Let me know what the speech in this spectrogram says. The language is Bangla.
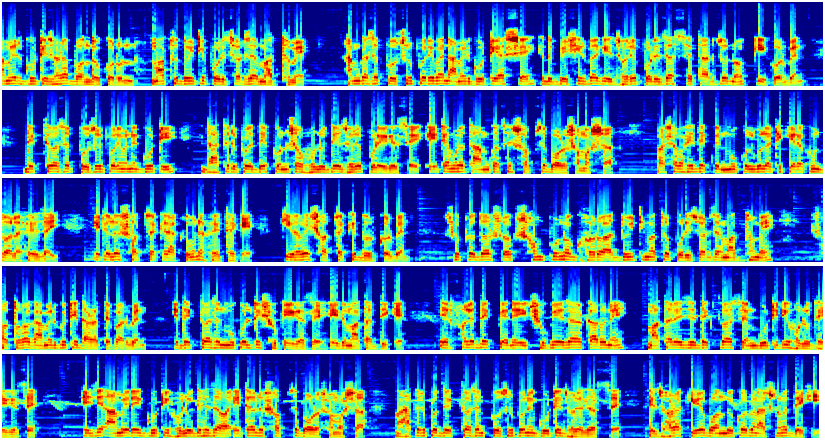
আমের গুটি ঝরা বন্ধ করুন, মাত্র দুইটি পরিচর্যার মাধ্যমে। আম গাছে প্রচুর পরিমাণে আমের গুটি আসছে কিন্তু বেশিরভাগই ঝরে পড়ে যাচ্ছে, তার জন্য কি করবেন? দেখতে পাচ্ছেন প্রচুর পরিমাণে গুটি ধাতের উপরে দেখুন, সব হলুদে ঝরে পড়ে গেছে। এটা মূলত আম গাছের সবচেয়ে বড় সমস্যা। পাশাপাশি দেখবেন মুকুলগুলা ঠিক এরকম দলা হয়ে যায়। এটা হলো ছত্রাকের আক্রমণে হয়ে থাকে। কীভাবে ছত্রাককে দূর করবেন? সুপ্রিয় দর্শক, সম্পূর্ণ ঘরোয়া দুইটি মাত্র পরিচর্যার মাধ্যমে শতভাগ আমের গুটি দাঁড়াতে পারবেন। এই দেখতে পাচ্ছেন মুকুলটি শুকিয়ে গেছে, এই যে মাথার দিকে। এর ফলে দেখবেন এই শুকিয়ে যাওয়ার কারণে মাথার এই যে দেখতে পাচ্ছেন গুটিটি হলুদ হয়ে গেছে। এই যে আমের এই গুটি হলুদ হয়ে যাওয়া, এটা হলো সবচেয়ে বড় সমস্যা। হাতের উপর দেখতে পাচ্ছেন প্রচুর পরিমাণে গুটি ঝরে যাচ্ছে। এই ঝরা কীভাবে বন্ধ করবেন আসলে আমরা দেখি।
